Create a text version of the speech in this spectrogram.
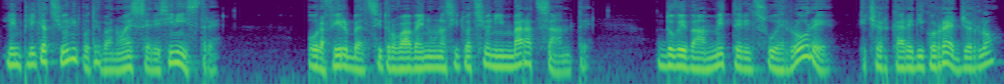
le implicazioni potevano essere sinistre. Ora Firbel si trovava in una situazione imbarazzante. Doveva ammettere il suo errore e cercare di correggerlo?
